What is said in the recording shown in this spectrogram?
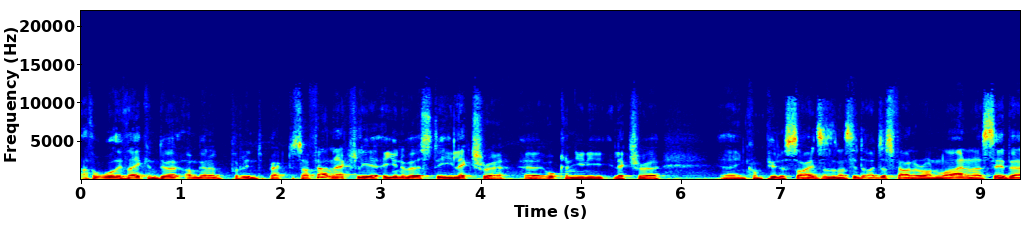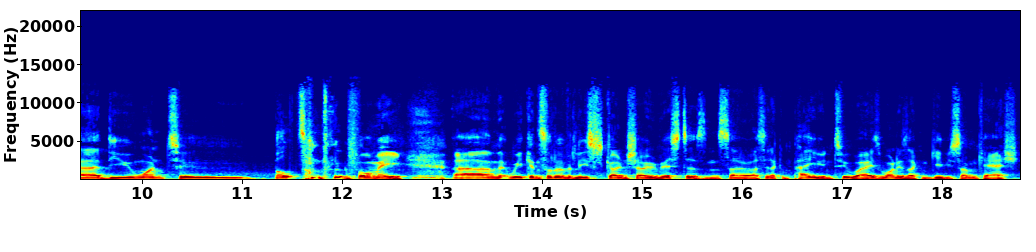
I thought, well, if they can do it, I'm going to put it into practice. I found actually a, a university lecturer, uh, Auckland Uni lecturer. Uh, in computer sciences, and I said, I just found her online, and I said, uh, Do you want to build something for me um, that we can sort of at least go and show investors? And so I said, I can pay you in two ways. One is I can give you some cash,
